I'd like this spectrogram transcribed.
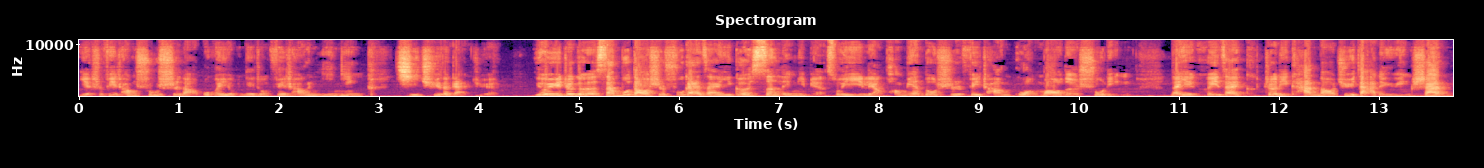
也是非常舒适的，不会有那种非常泥泞崎岖的感觉。由于这个散步道是覆盖在一个森林里面，所以两旁边都是非常广袤的树林。那也可以在这里看到巨大的云山，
